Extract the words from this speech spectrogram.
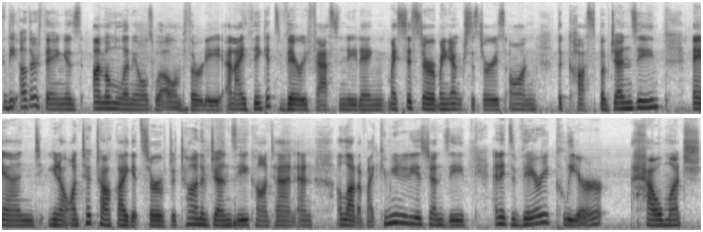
the other thing is, I'm a millennial as well. I'm 30, and I think it's very fascinating. My sister, my younger sister, is on the cusp of Gen Z. And, you know, on TikTok, I get served a ton of Gen Z content, and a lot of my community is Gen Z. And it's very clear how much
